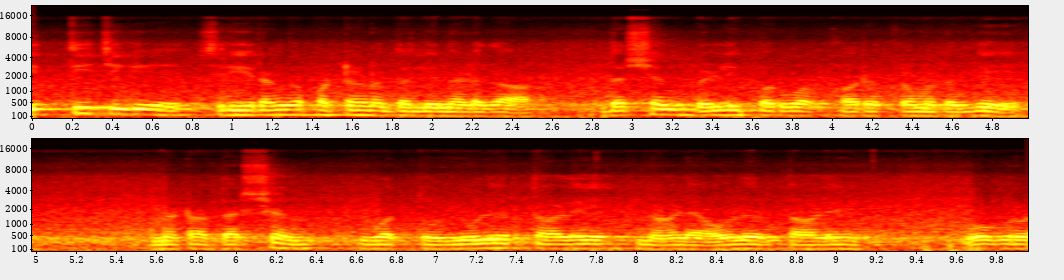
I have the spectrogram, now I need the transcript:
ಇತ್ತೀಚೆಗೆ ಶ್ರೀರಂಗಪಟ್ಟಣದಲ್ಲಿ ನಡೆದ ದರ್ಶನ್ ಬೆಳ್ಳಿ ಪರ್ವ ಕಾರ್ಯಕ್ರಮದಲ್ಲಿ ನಟ ದರ್ಶನ್ ಇವತ್ತು ಇವಳಿರ್ತಾಳೆ, ನಾಳೆ ಅವಳಿರ್ತಾಳೆ ಹೋಗ್ರು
